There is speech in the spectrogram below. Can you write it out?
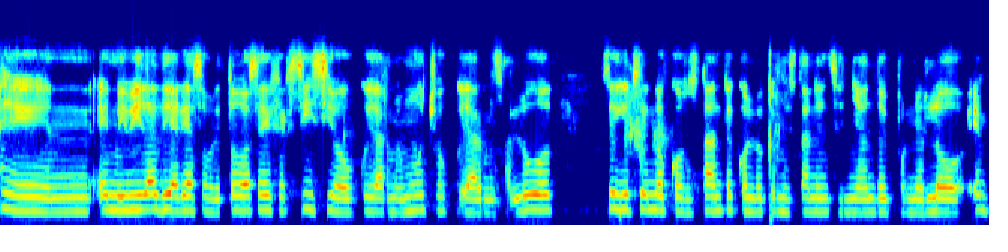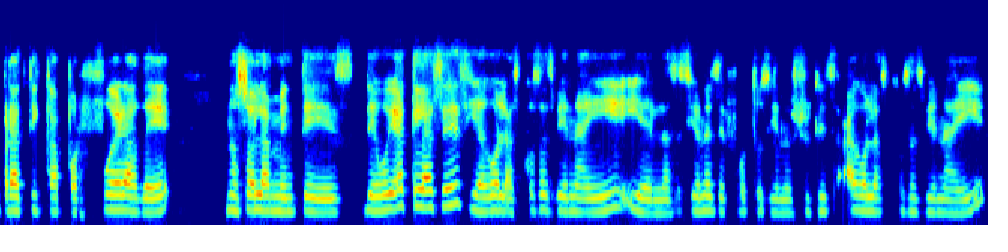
en, en mi vida diaria, sobre todo hacer ejercicio, cuidarme mucho, cuidar mi salud, seguir siendo constante con lo que me están enseñando y ponerlo en práctica por fuera de, no solamente es de voy a clases y hago las cosas bien ahí y en las sesiones de fotos y en los shootings hago las cosas bien ahí,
